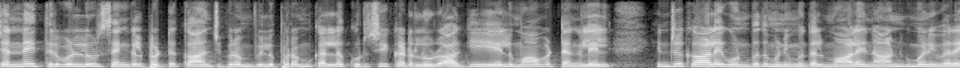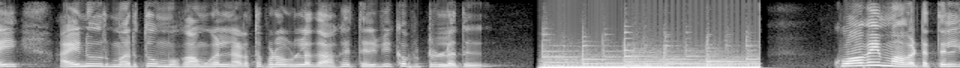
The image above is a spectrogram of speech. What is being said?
சென்னை திருவள்ளூர் செங்கல்பட்டு காஞ்சிபுரம் விழுப்புரம் கள்ளக்குறிச்சி கடலூர் ஆகிய ஏழு மாவட்டங்களில் இன்று காலை ஒன்பது மணி முதல் மாலை நான்கு மணி வரை ஐநூறு மருத்துவ முகாம்கள் நடத்தப்பட உள்ளதாக தெரிவிக்கப்பட்டுள்ளது. கோவை மாவட்டத்தில்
